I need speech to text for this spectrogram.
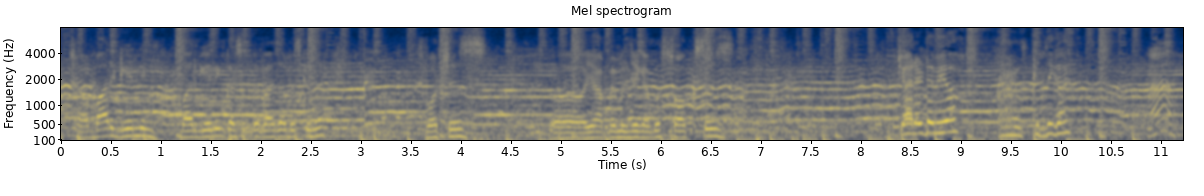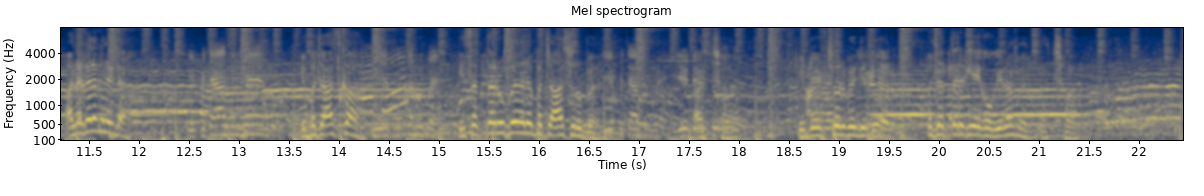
अच्छा बारगेनिंग बारगेनिंग कर सकते हो भाई साहब इसके अंदर। वॉचेस यहाँ पे मिल जाएगा आपको सॉक्सेस क्या रेट है भैया? कितने का है? अलग अलग रेट है। ये पचास रुपए। ये पचास का? ये सत्तर रुपए। ये सत्तर रुपये और ये पचास रुपये ये पचास रुपए। ये अच्छा। ये डेढ़ सौ रुपये की तो पचहत्तर की एक होगी ना फिर? अच्छा।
